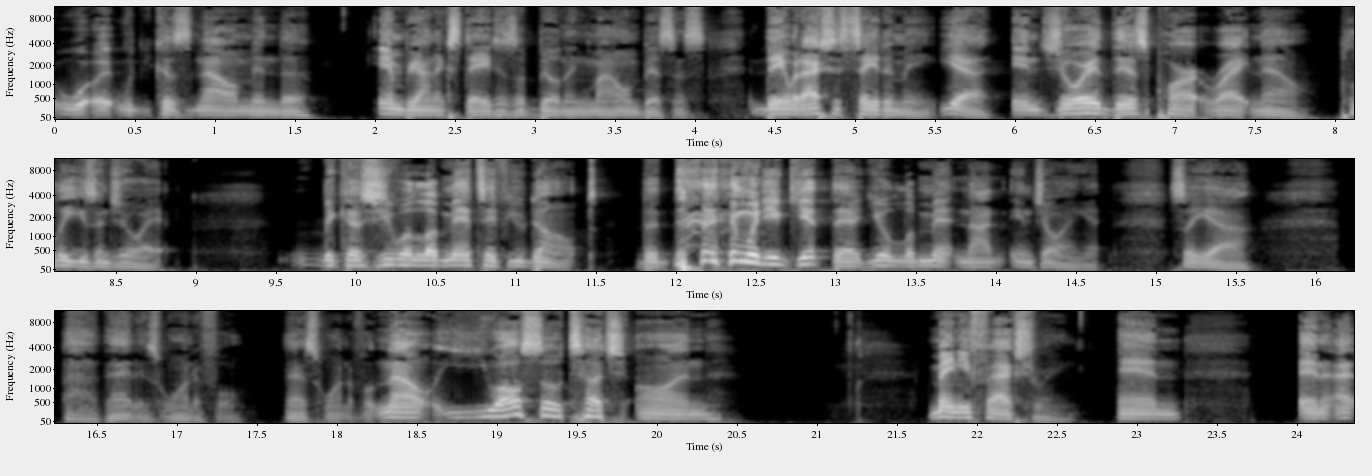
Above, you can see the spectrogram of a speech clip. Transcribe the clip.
because now I'm in the embryonic stages of building my own business. They would actually say to me, yeah, enjoy this part right now. Please enjoy it because you will lament if you don't. The, when you get there, you'll lament not enjoying it. So yeah, uh, that is wonderful. That's wonderful. Now you also touch on manufacturing and, and I,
